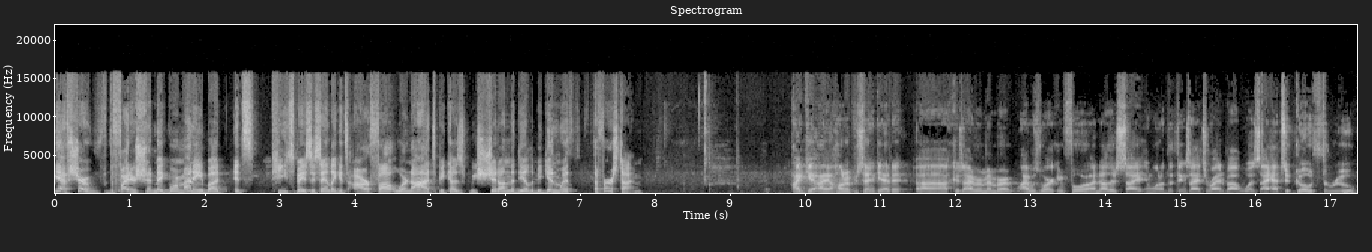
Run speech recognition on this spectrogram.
yeah sure the fighters should make more money but it's he's basically saying like it's our fault we're not because we shit on the deal to begin with the first time. I get, I 100% get it, because uh, I remember I was working for another site, and one of the things I had to write about was I had to go through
